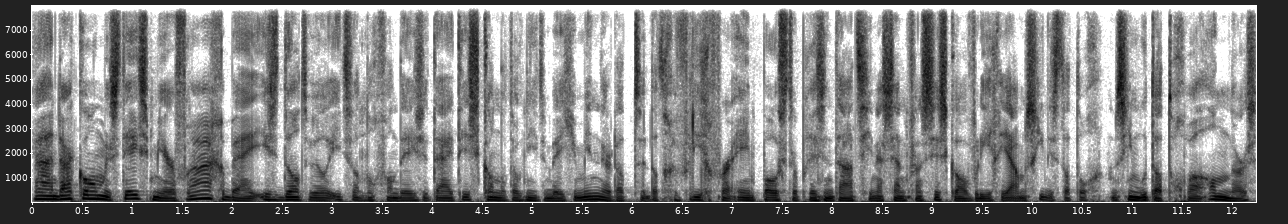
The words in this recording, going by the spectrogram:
Ja, en daar komen steeds meer vragen bij. Is dat wel iets wat nog van deze tijd is? Kan dat ook niet een beetje minder? Dat, dat gevlieg voor één posterpresentatie naar San Francisco vliegen. Ja, misschien, is dat toch, misschien moet dat toch wel anders.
